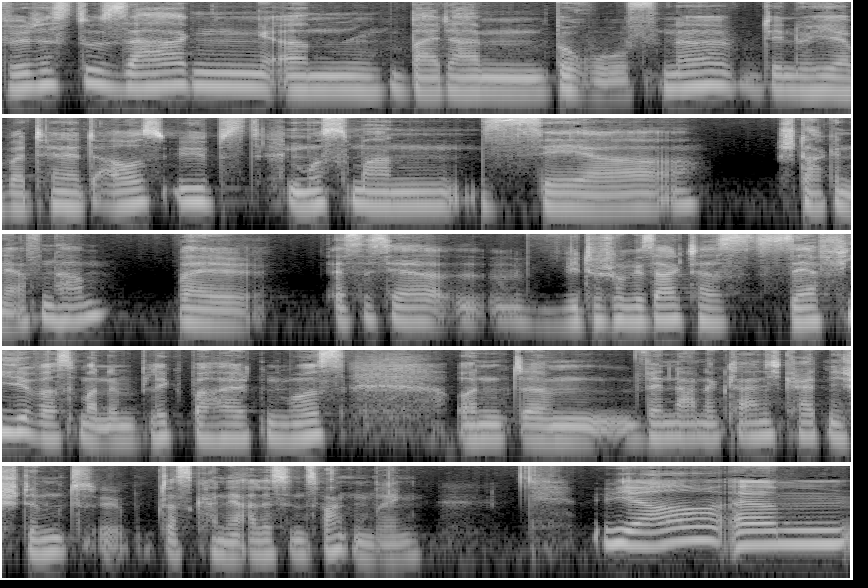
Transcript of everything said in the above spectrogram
Würdest du sagen, ähm, bei deinem Beruf, ne, den du hier bei Tenet ausübst, muss man sehr starke Nerven haben? Weil es ist ja, wie du schon gesagt hast, sehr viel, was man im Blick behalten muss. Und ähm, wenn da eine Kleinigkeit nicht stimmt, das kann ja alles ins Wanken bringen. Ja, ähm,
